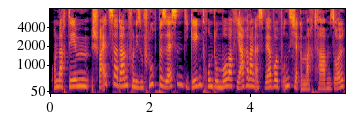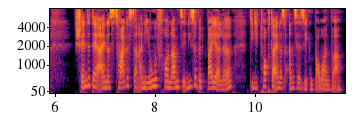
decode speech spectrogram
Und nachdem Schweizer dann von diesem Fluch besessen die Gegend rund um Moorbach jahrelang als Werwolf unsicher gemacht haben soll, schändete er eines Tages dann eine junge Frau namens Elisabeth Bayerle, die die Tochter eines ansässigen Bauern war.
